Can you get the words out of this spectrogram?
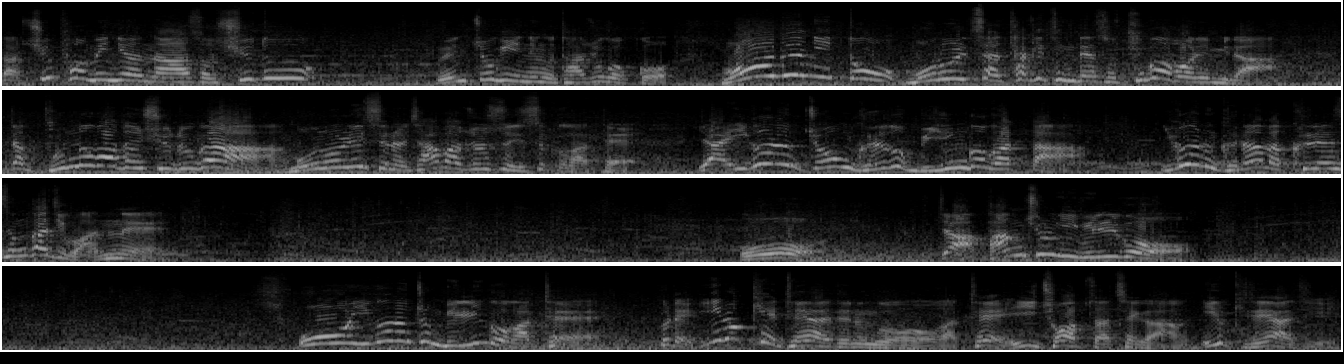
자 슈퍼미니언 나와서 슈드 왼쪽에 있는 건다 죽었고 워든이 또 모놀리스한 타겟팅 돼서 죽어버립니다. 일단 분노받은 슈드가 모놀리스를 잡아줄 수 있을 것 같아. 야 이거는 좀 그래도 미인 것 같다. 이거는 그나마 클랜성까지 왔네. 오자 방출기 밀고. 오 이거는 좀 밀린 것 같아. 그래 이렇게 돼야 되는 것 같아 이 조합 자체가. 이렇게 돼야지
